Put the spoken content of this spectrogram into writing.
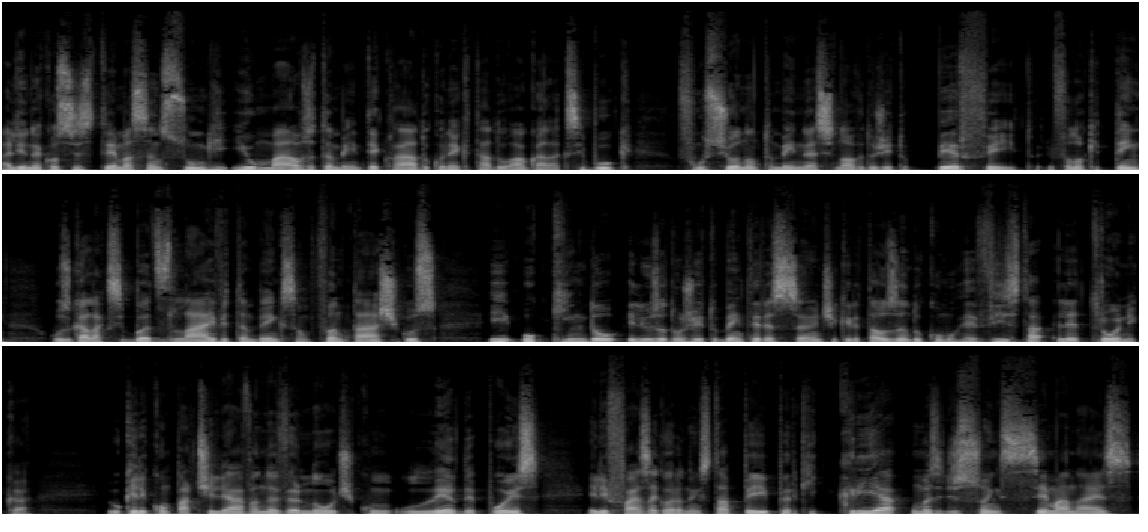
ali no ecossistema Samsung e o mouse também, teclado conectado ao Galaxy Book, funcionam também no S9 do jeito perfeito. Ele falou que tem os Galaxy Buds Live também, que são fantásticos, e o Kindle ele usa de um jeito bem interessante, que ele está usando como revista eletrônica. O que ele compartilhava no Evernote com o Ler Depois, ele faz agora no Instapaper, que cria umas edições semanais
